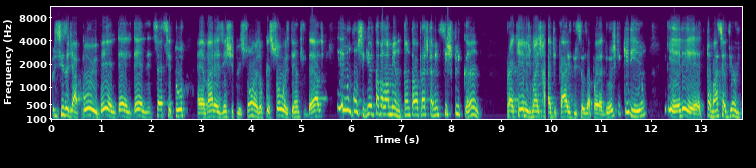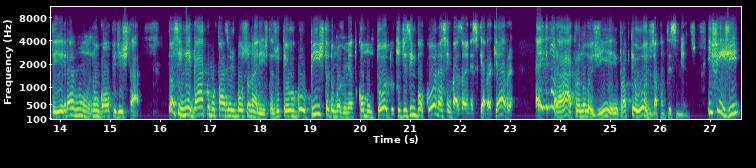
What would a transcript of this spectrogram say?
precisa de apoio dele, dele, dele, etc. Citou é, várias instituições ou pessoas dentro delas, e ele não conseguiu, ele estava lamentando, estava praticamente se explicando para aqueles mais radicais dos seus apoiadores que queriam que ele tomasse a dianteira num, num golpe de Estado. Então, assim, negar como fazem os bolsonaristas o teor golpista do movimento como um todo, que desembocou nessa invasão e nesse quebra-quebra, é ignorar a cronologia e o próprio teor dos acontecimentos. E fingir,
